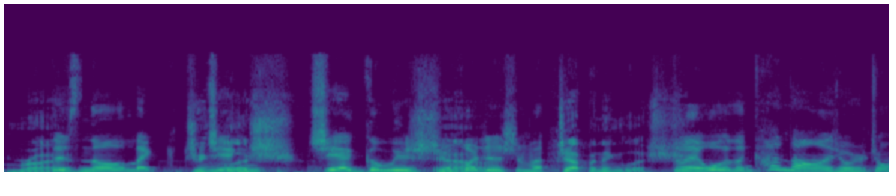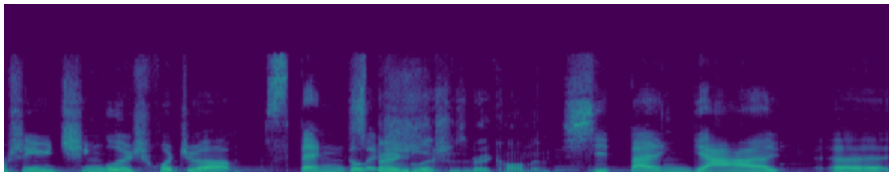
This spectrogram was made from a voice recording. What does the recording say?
Right. ，there's no like Jinglish Jinglish Yeah. 或者什么。 Japan English. 对，我能看到的就是中式英语 Chinglish 或者 Spanglish。 Spanglish is very common. 西班牙呃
